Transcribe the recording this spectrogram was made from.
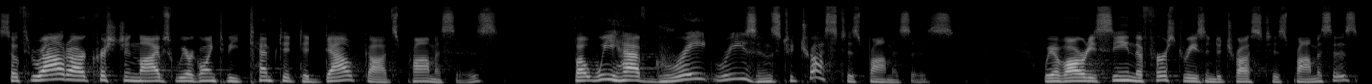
So, throughout our Christian lives, we are going to be tempted to doubt God's promises, but we have great reasons to trust His promises. We have already seen the first reason to trust His promises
